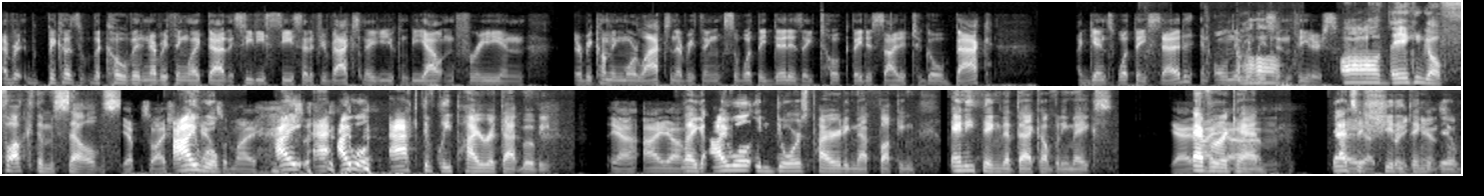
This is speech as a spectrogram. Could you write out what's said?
every because of the COVID and everything like that. The CDC said if you're vaccinated you can be out and free and they're becoming more lax and everything. So what they did is they took they decided to go back against what they said and only release Oh. it in theaters. Oh, they can go fuck themselves. Yep, so I, I will- canceled my I I will actively pirate that movie. Yeah, I um Like I will endorse pirating that fucking anything that that company makes. yeah, ever I, again. um, That's I, a uh, shitty thing to do.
